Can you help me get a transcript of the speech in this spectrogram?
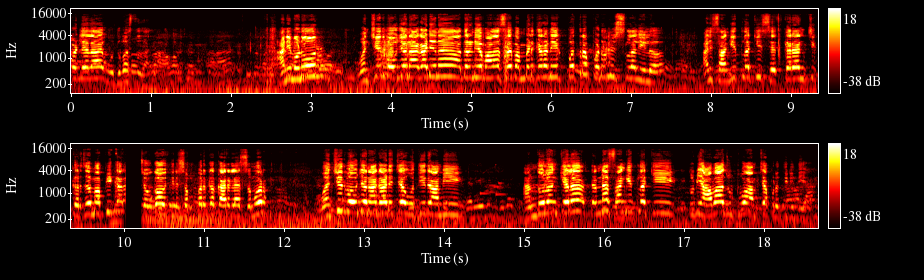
पडलेला आहे उद्ध्वस्त झाला. आणि म्हणून वंचित बहुजन आघाडीनं आदरणीय बाळासाहेब आंबेडकरांनी एक पत्र फडणवीसला लिहिलं आणि सांगितलं की शेतकऱ्यांची कर्जमाफी करा. चौगाव येथील संपर्क कार्यालयासमोर वंचित बहुजन आघाडीच्या वतीने आम्ही आंदोलन केलं. त्यांना सांगितलं की तुम्ही आवाज उठवा आमच्या प्रतिनिधी आहे.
